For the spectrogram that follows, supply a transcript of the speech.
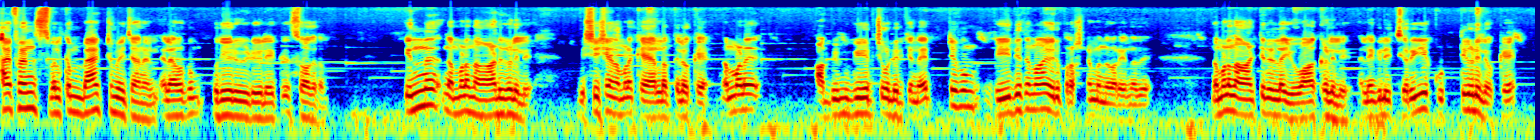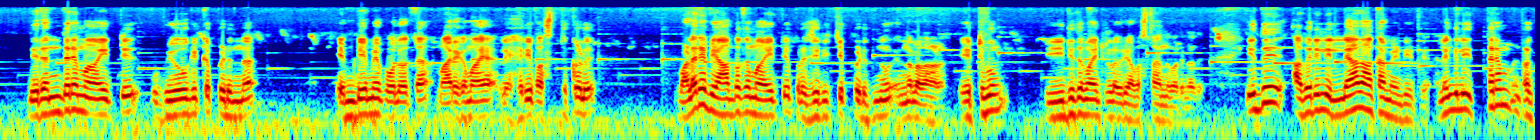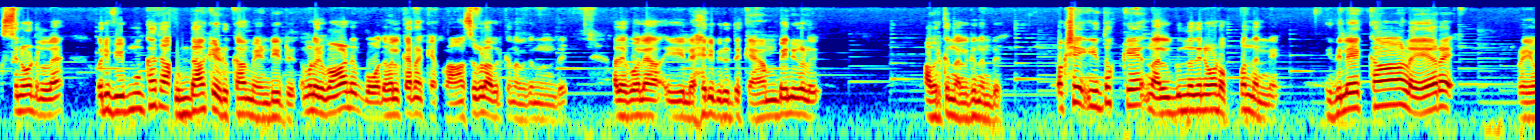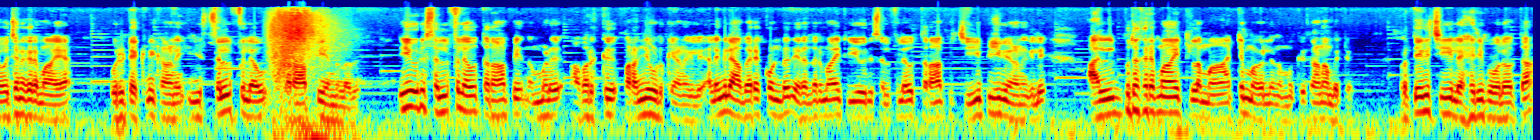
Hi friends welcome back to my channel എല്ലാവർക്കും പുതിയൊരു വീഡിയോയിലേക്ക് സ്വാഗതം. ഇന്ന് നമ്മുടെ നാടുകളിൽ വിശേഷിച്ച് നമ്മുടെ കേരളത്തിലൊക്കെ നമ്മൾ അഭിമുഖീകരിച്ചുകൊണ്ടിരിക്കുന്ന ഏറ്റവും ഭീതിതമായ ഒരു പ്രശ്നം എന്ന് പറയുന്നത് നമ്മുടെ നാട്ടിലുള്ള യുവാക്കളിൽ അല്ലെങ്കിൽ ചെറിയ കുട്ടികളിലൊക്കെ നിരന്തരമായിട്ട് ഉപയോഗിക്കപ്പെടുന്ന എം ഡി എം എ പോലത്തെ മാരകമായ ലഹരി വസ്തുക്കൾ വളരെ വ്യാപകമായിട്ട് പ്രചരിക്കപ്പെടുന്നു എന്നുള്ളതാണ്. ഏറ്റവും ഭീതിതമായിട്ടുള്ള ഒരു അവസ്ഥ എന്ന് പറയുന്നത്. ഇത് അവരിൽ ഇല്ലാതാക്കാൻ വേണ്ടിയിട്ട് അല്ലെങ്കിൽ ഇത്തരം ഡ്രഗ്സിനോടുള്ള ഒരു വിമുഖത ഉണ്ടാക്കിയെടുക്കാൻ വേണ്ടിയിട്ട് നമ്മൾ ഒരുപാട് ബോധവൽക്കരണ ക്ലാസ്സുകൾ അവർക്ക് നൽകുന്നുണ്ട്. അതേപോലെ ഈ ലഹരി വിരുദ്ധ ക്യാമ്പയിനുകൾ അവർക്ക് നൽകുന്നുണ്ട്. പക്ഷേ ഇതൊക്കെ നൽകുന്നതിനോടൊപ്പം തന്നെ ഇതിനേക്കാളേറെ പ്രയോജനകരമായ ഒരു ടെക്നിക്കാണ് ഈ സെൽഫ് ലവ് തെറാപ്പി എന്നുള്ളത്. ഈ ഒരു സെൽഫ് ലവ് തെറാപ്പി നമ്മൾ അവർക്ക് പറഞ്ഞു കൊടുക്കുകയാണെങ്കിൽ അല്ലെങ്കിൽ അവരെ കൊണ്ട് നിരന്തരമായിട്ട് ഈ ഒരു സെൽഫ് ലവ് തെറാപ്പി ചെയ്യിപ്പിക്കുകയാണെങ്കിൽ അത്ഭുതകരമായിട്ടുള്ള മാറ്റം അവരിൽ നമുക്ക് കാണാൻ പറ്റും. പ്രത്യേകിച്ച് ഈ ലഹരി പോലത്തെ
